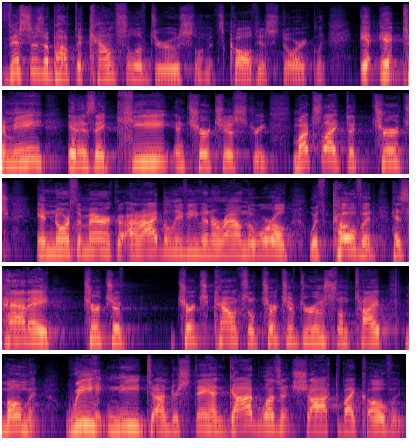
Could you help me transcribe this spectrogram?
This is about the Council of Jerusalem, it's called historically. It, it, to me, it is a key in church history. Much like the church in North America, and I believe even around the world, with COVID, has had a church of church council, church of Jerusalem type moment. We need to understand God wasn't shocked by COVID.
